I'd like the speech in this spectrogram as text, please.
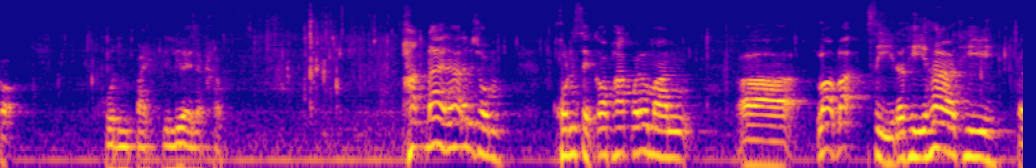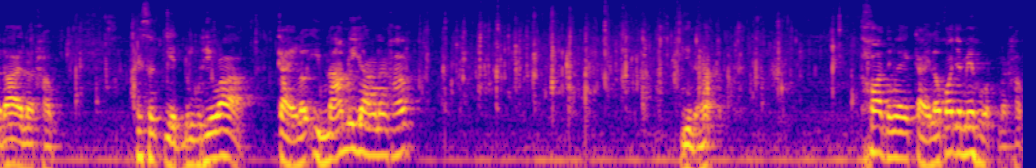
ก็คนไปเรื่อยๆนะครับ พักได้นะฮะท่านผู้ชม คนเสร็จก็พักไว้ประมาณอรอบละ 4 นาที 5 นาทีก็ได้นะครับ ให้สังเกตดูที่ว่าไก่เราอิ่มน้ำหรือยังนะครับ นี่นะฮะทอดยังไงไก่เราก็จะไม่หดนะครับ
